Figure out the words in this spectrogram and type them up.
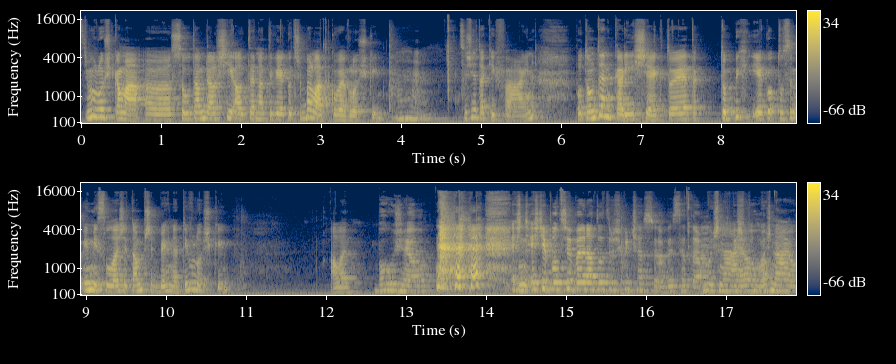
s těmi vložkama uh, jsou tam další alternativy, jako třeba látkové vložky, mm-hmm. což je taky fajn. Potom ten kalíšek, to je tak, to bych, jako, to jsem i myslela, že tam předběhne ty vložky. Ale Bohužel. ještě, ještě potřebuje na to trošku času, aby se tam Možná jo, možná jo.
